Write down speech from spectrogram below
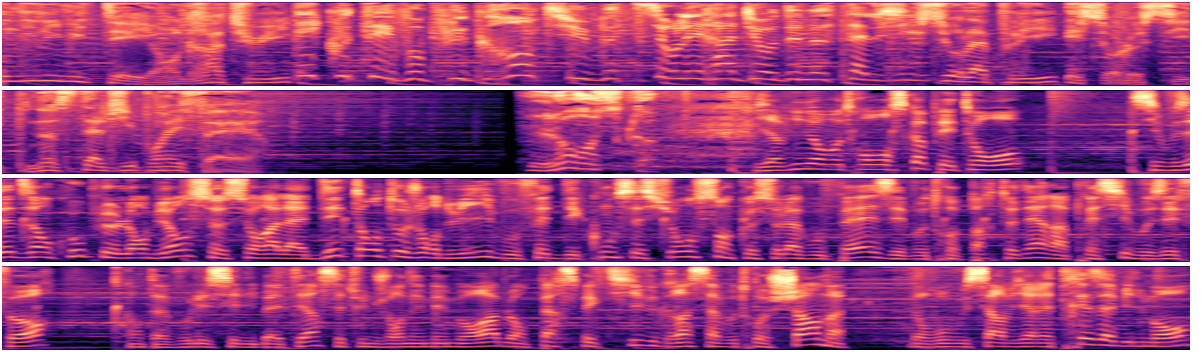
en illimité et en gratuit Écoutez vos plus grands tubes sur les radios de Nostalgie. sur l'appli et sur le site nostalgie.fr. L'horoscope. Bienvenue dans votre horoscope les taureaux. Si vous êtes en couple, l'ambiance sera la détente aujourd'hui, vous faites des concessions sans que cela vous pèse et votre partenaire apprécie vos efforts. Quant à vous les célibataires, c'est une journée mémorable en perspective grâce à votre charme dont vous vous servirez très habilement.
